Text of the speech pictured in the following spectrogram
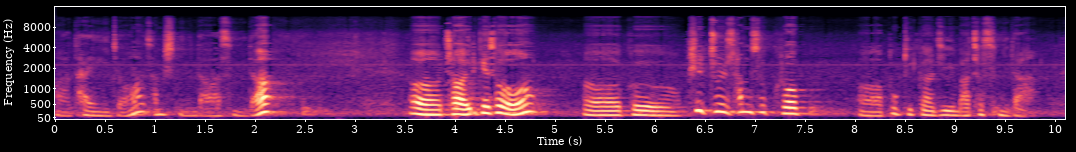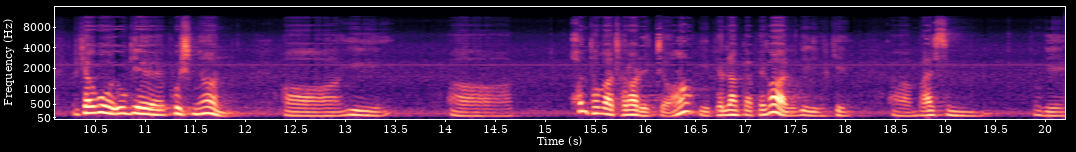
아, 다행이죠. 32는 나왔습니다. 어, 자 이렇게 해서 어, 그 필출 삼수 그룹 어, 뽑기까지 마쳤습니다. 이렇게 하고 여기에 보시면 어, 이 어, 헌터가 절하랬죠. 이 별난 카페가 여기 이렇게 어, 말씀 여기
